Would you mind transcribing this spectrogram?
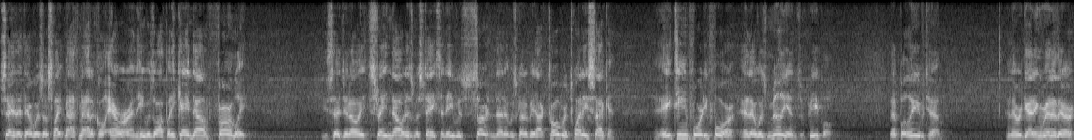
say that there was a slight mathematical error and he was off, but he came down firmly. He said, you know, he straightened out his mistakes and he was certain that it was going to be October 22nd, 1844, and there was millions of people that believed him. And they were getting rid of their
